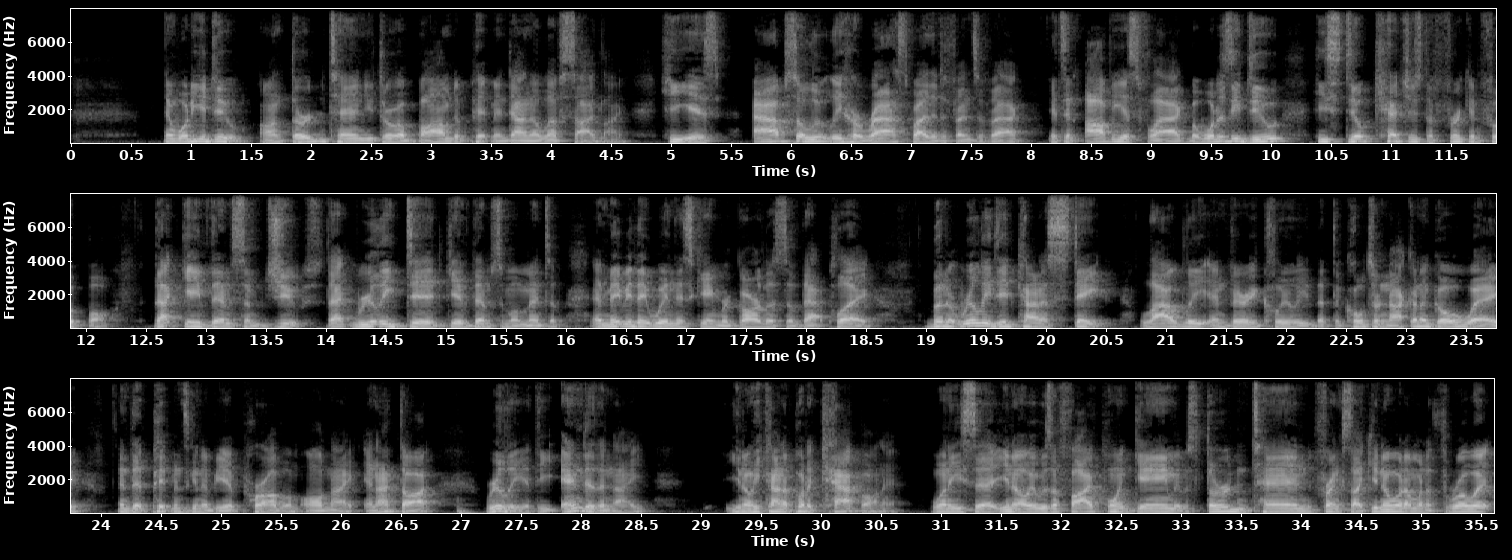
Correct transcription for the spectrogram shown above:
And what do you do? On third and 10, you throw a bomb to Pittman down the left sideline. He is absolutely harassed by the defensive back. It's an obvious flag, but what does he do? He still catches the freaking football. That gave them some juice. That really did give them some momentum. And maybe they win this game regardless of that play. But it really did kind of state loudly and very clearly that the Colts are not going to go away and that Pittman's going to be a problem all night. And I thought, really, at the end of the night, you know, he kind of put a cap on it when he said, you know, it was a five point game. It was third and 10. Frank's like, you know what? I'm going to throw it.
